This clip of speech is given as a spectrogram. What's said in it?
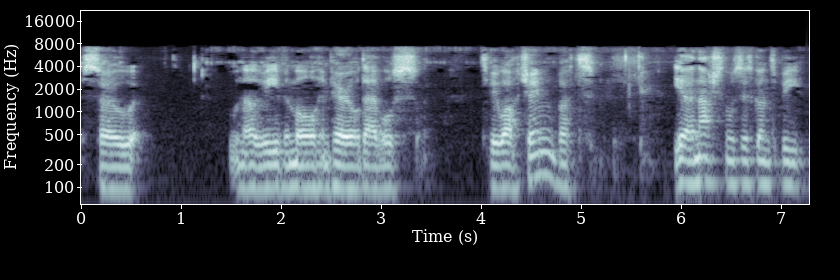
so there'll be even more Imperial Devils to be watching. But yeah, nationals is going to be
